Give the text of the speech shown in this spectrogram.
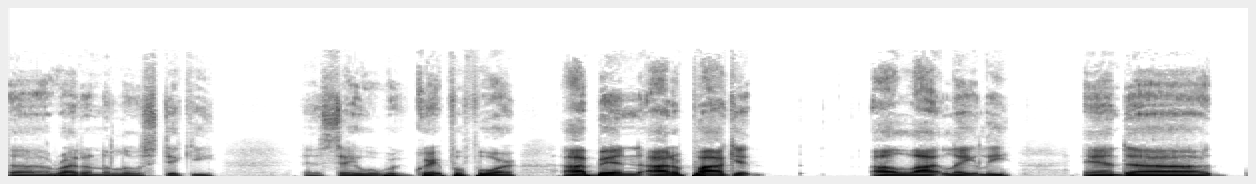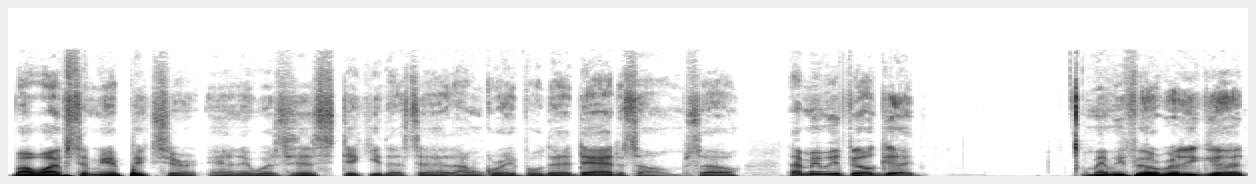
uh, write on a little sticky and say what we're grateful for. I've been out of pocket a lot lately, and uh, my wife sent me a picture, and it was his sticky that said, "I'm grateful that Dad is home." So that made me feel good. It made me feel really good.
